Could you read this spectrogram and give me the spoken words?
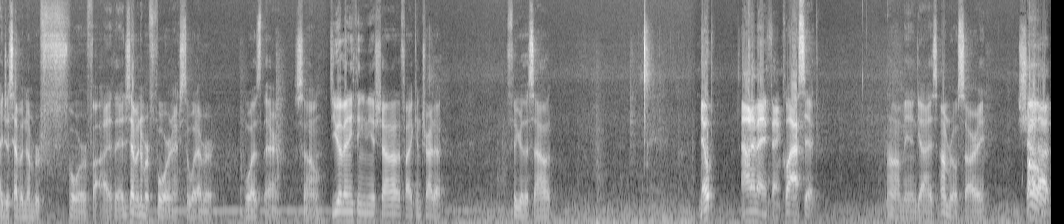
I just have a number four or five. I just have a number four next to whatever was there. So, do you have anything you need to shout out? If I can try to figure this out. Nope, I don't have anything. Classic. Oh man, guys, I'm real sorry. Shout Oh, out,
